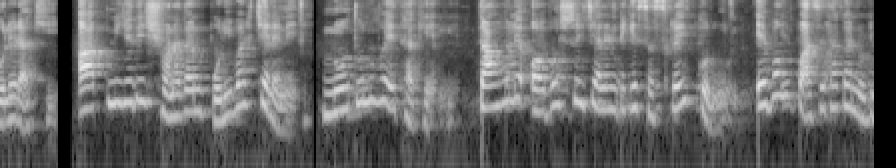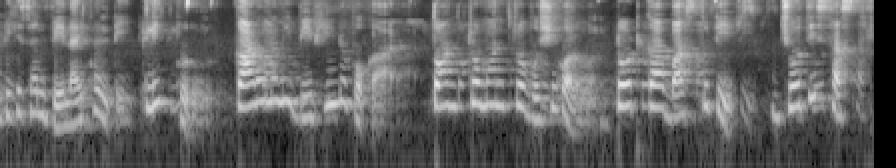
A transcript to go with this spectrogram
বলে রাখি, আপনি যদি সনাতন পরিবার চ্যানেলে নতুন হয়ে থাকেন, তাহলে অবশ্যই চ্যানেলটিকে সাবস্ক্রাইব করুন এবং পাশে থাকা নোটিফিকেশন বেল আইকনটি ক্লিক করুন। কারণ আমি বিভিন্ন প্রকার তন্ত্রমন্ত্র বশীকরণ, টোটকা বাস্তু টিপস, জ্যোতিষশাস্ত্র,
